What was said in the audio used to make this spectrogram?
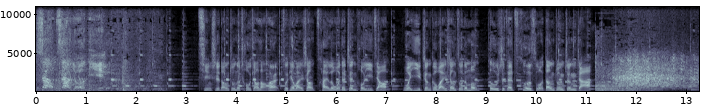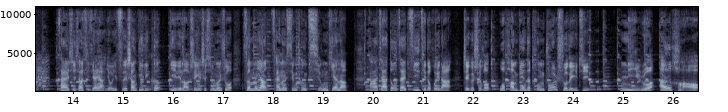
笑不笑由你。寝室当中的臭脚老二昨天晚上踩了我的枕头一脚，我一整个晚上做的梦都是在厕所当中挣扎。在学校期间呀，有一次上地理课，地理老师也是询问说，怎么样才能形成晴天呢？大家都在积极的回答。这个时候，我旁边的同桌说了一句：“你若安好。”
